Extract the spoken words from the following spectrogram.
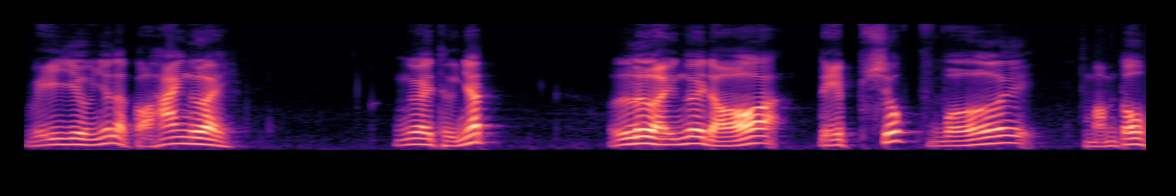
Ví dụ như là có hai người. Người thứ nhất lưỡi người đó tiếp xúc với mắm tôm.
